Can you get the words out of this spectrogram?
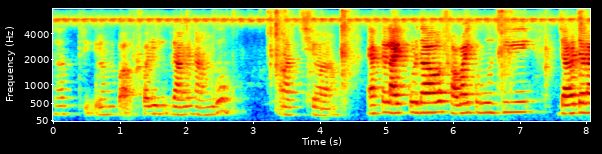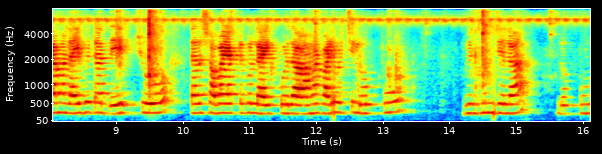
ধাত্রী, গেলাম বাপারি গ্রামের নাম গো। আচ্ছা। একটা লাইক করে দাও, সবাইকে বলছি, যারা যারা আমার লাইভেটা দেখছ, তারা সবাই একটা করে লাইক করে দাও। আমার বাড়ি হচ্ছে লোকপুর, বীরভূম জেলা, লোকপুর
